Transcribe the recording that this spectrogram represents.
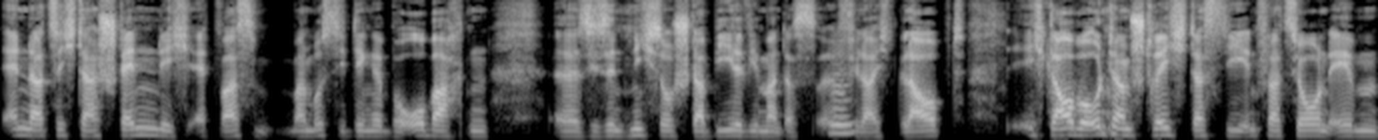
ändert sich da ständig etwas. Man muss die Dinge beobachten. Äh, sie sind nicht so stabil, wie man das äh, mhm. vielleicht glaubt. Ich glaube unterm Strich, dass die Inflation eben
